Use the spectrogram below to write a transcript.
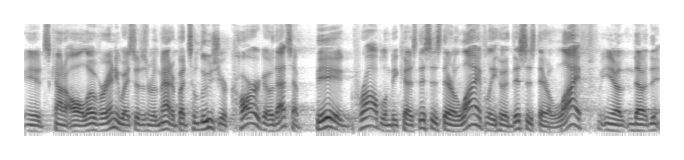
it's kind of all over anyway, so it doesn't really matter. But to lose your cargo, that's a big problem because this is their livelihood. This is their life. You know, the, the,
